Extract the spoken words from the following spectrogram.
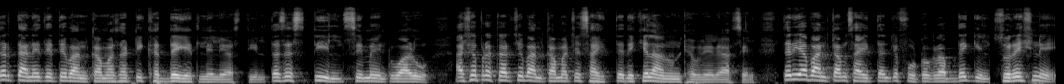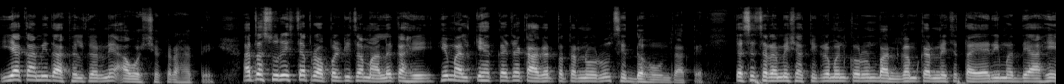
तर त्याने तेथे बांधकामासाठी खड्डे घेतलेले असतील तसेच स्टील सिमेंट वाळू अशा प्रकारचे बांधकामाचे साहित्य देखील आणून ठेवलेले असेल. तर या बांधकाम साहित्यांचे फोटोग्राफ देखील सुरेशने या कामी दाखल करणे आवश्यक राहते. आता सुरेश त्या प्रॉपर्टीचा मालक आहे हे मालकी हक्काच्या कागदपत्रांवरून सिद्ध होऊन जाते. तसेच रमेश अतिक्रमण करून बांधकाम करण्याच्या तयारीमध्ये आहे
